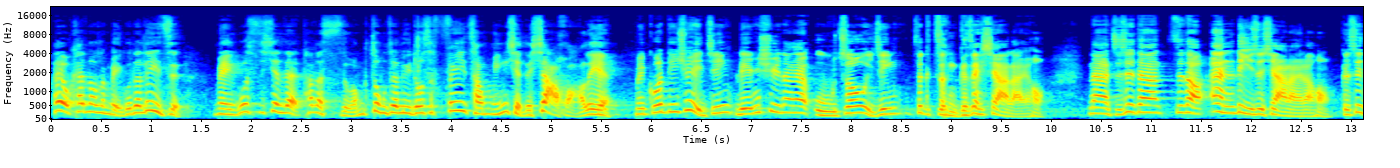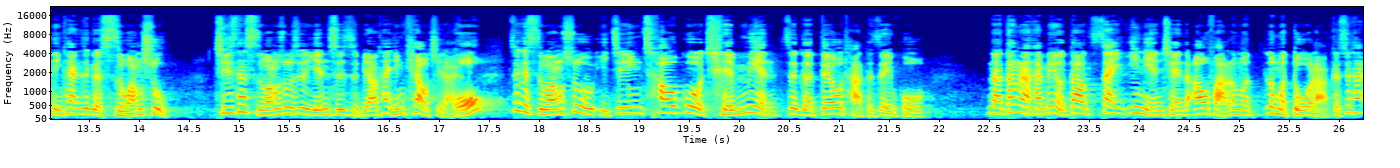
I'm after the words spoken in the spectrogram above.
还有看到了美国的例子。美国是现在它的死亡重症率都是非常明显的下滑了耶。美国的确已经连续大概五周已经这个整个在下来哈。那只是大家知道案例是下来了哈，可是你看这个死亡数，其实它死亡数是延迟指标，它已经跳起来了。哦，这个死亡数已经超过前面这个 Delta 的这一波。那当然还没有到在一年前的 Alpha 那么那么多啦，可是它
